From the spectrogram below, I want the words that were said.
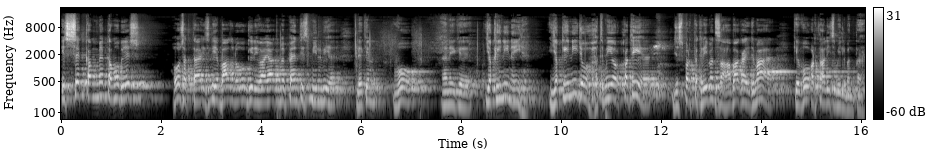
اس سے کم میں کم و بیش ہو سکتا ہے۔ اس لیے بعض لوگوں کی روایات میں پینتیس میل بھی ہے، لیکن وہ یعنی کہ یقینی نہیں ہے۔ یقینی جو حتمی اور قطعی ہے، جس پر تقریباً صحابہ کا اجماع ہے کہ وہ اڑتالیس میل بنتا ہے۔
